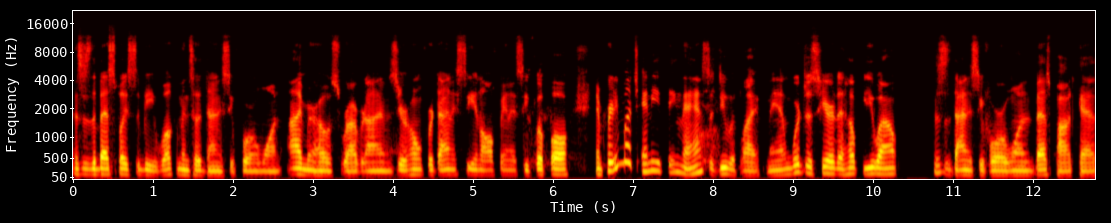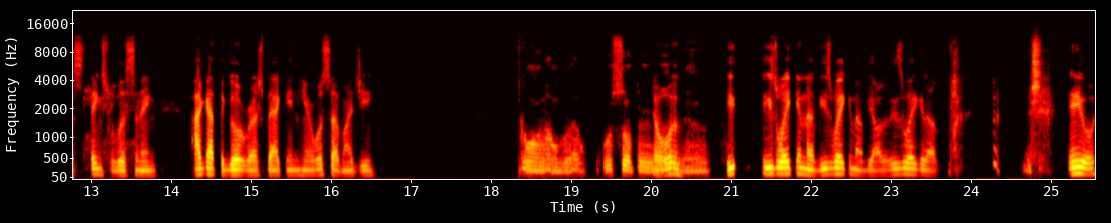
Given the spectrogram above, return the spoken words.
This is the best place to be. Welcome into the Dynasty 411. I'm your host, Robert Imes, your home for Dynasty and all fantasy football and pretty much anything that has to do with life, man. We're just here to help you out. This is Dynasty 411, best podcast. Thanks for listening. I got the Goat Rush back in here. What's up, my G? Going on, bro? What's up, everybody, Yo, man? He, he's waking up. He's waking up, y'all. He's waking up. anyway,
